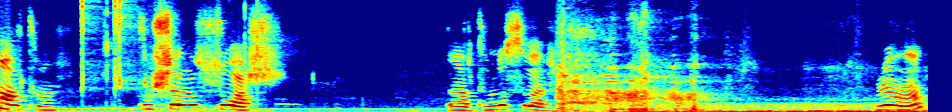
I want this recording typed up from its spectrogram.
Sıçtım altıma. Gittim şurada su var. Altımda su var. Ne lan?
